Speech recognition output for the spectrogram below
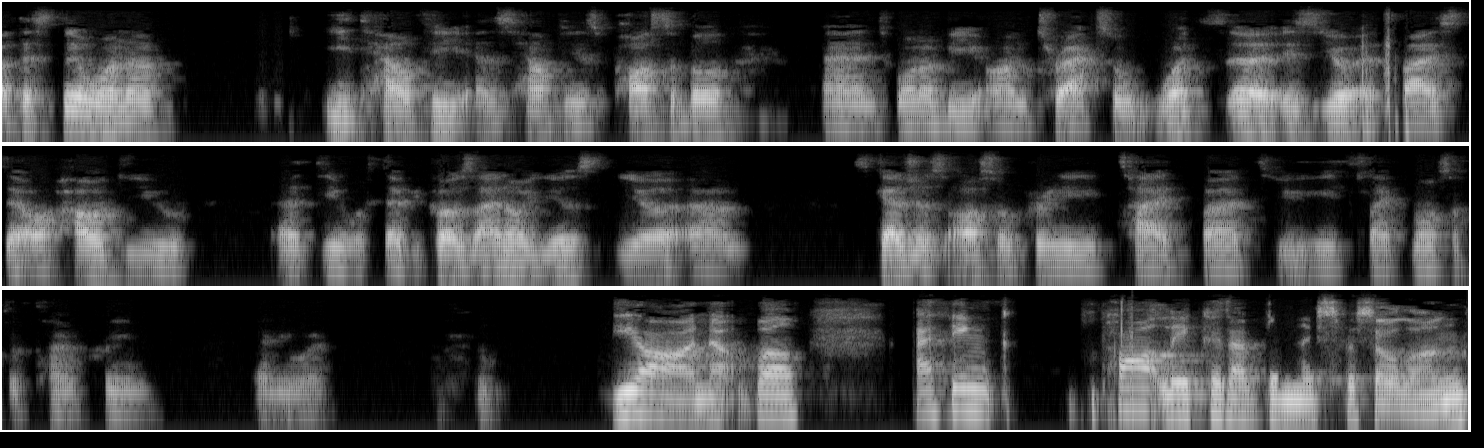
but they still want to eat healthy, as healthy as possible, and want to be on track. So, what uh, is your advice there, or how do you uh, deal with that? Because I know your your um, schedule is also pretty tight, but you eat like most of the time clean anyway. yeah, no, well, I think partly because I've done this for so long,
